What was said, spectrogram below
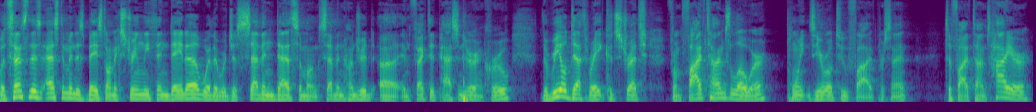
But since this estimate is based on extremely thin data, where there were just seven deaths among 700 uh, infected passenger and crew, the real death rate could stretch from five times lower, 0.025%, to five times higher,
